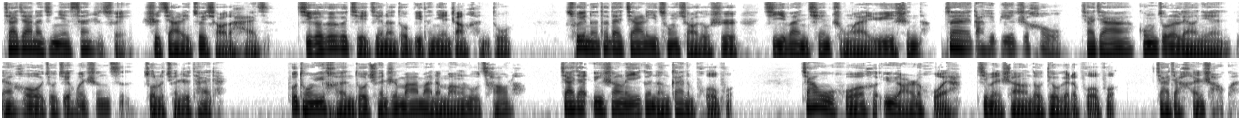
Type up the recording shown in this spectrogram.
佳佳呢今年三十岁，是家里最小的孩子，几个哥哥姐姐呢都比她年长很多。所以呢，他在家里从小都是集万千宠爱于一身的。在大学毕业之后，佳佳工作了两年，然后就结婚生子，做了全职太太。不同于很多全职妈妈的忙碌操劳，佳佳遇上了一个能干的婆婆，家务活和育儿的活呀，基本上都丢给了婆婆，佳佳很少管。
